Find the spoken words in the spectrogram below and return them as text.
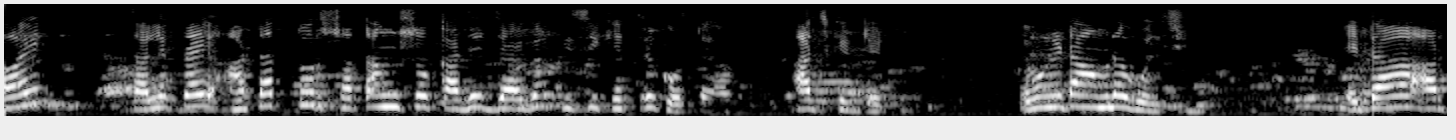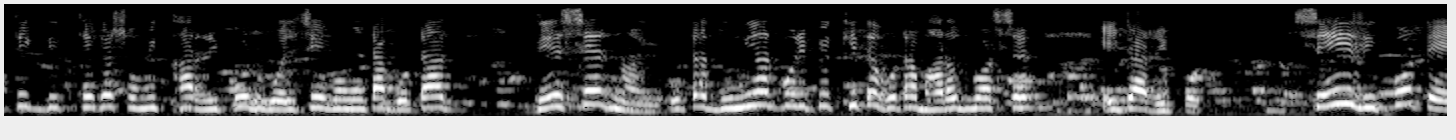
হয়, তাহলে প্রায় আটাত্তর শতাংশ কাজের জায়গা কৃষি ক্ষেত্রে করতে হবে, আজকের ডেট এবং এটা আমরা বলছি। এটা আর্থিক দিক থেকে সমীক্ষার রিপোর্ট বলছে এবং এটা গোটা দেশের নয়, গোটা দুনিয়ার পরিপ্রেক্ষিতে গোটা ভারতবর্ষের এইটা রিপোর্ট সেই রিপোর্টে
